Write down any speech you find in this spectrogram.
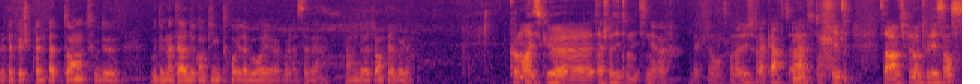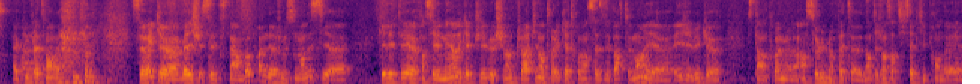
le fait que je prenne pas de tente ou de, ou de matériel de camping trop élaboré, voilà, ça va permettre de réduire un peu la voilure. Comment est-ce que euh, tu as choisi ton itinéraire exactement? Parce qu'on a vu sur la carte, euh, sur ton site, ça va un petit peu dans tous les sens. complètement, C'est vrai que bah, c'était un beau problème d'ailleurs, je me suis demandé si, euh, quelle était, enfin, s'il y avait une manière de calculer le chemin le plus rapide entre les 96 départements et, et j'ai vu que c'était un problème insoluble en fait, d'intelligence artificielle qui prendrait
